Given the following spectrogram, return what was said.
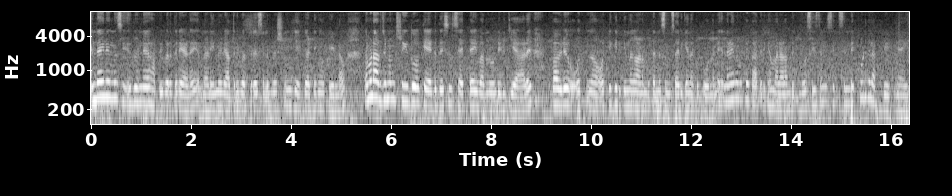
എന്തായാലും ഇന്ന് സീതുവിന്റെ ഹാപ്പി ബർത്ത്ഡേ ആണ്. എന്നാണ് ഇന്ന് രാത്രി ബർത്ത്ഡേ സെലിബ്രേഷനും കേക്ക് കട്ടിങ്ങും ഒക്കെ ഉണ്ടാവും. നമ്മുടെ അർജുനും ശ്രീതും ഒക്കെ ഏകദേശം സെറ്റായി വന്നുകൊണ്ടിരിക്കുകയാണ്. അപ്പോൾ അവർ ഒറ്റയ്ക്കിരിക്കുന്ന കാണുമ്പോൾ തന്നെ സംസാരിക്കാനൊക്കെ പോകുന്നുണ്ട്. എന്നാലും നമുക്ക് കാത്തിരിക്കാം. മലയാളം ബിഗ് ബോസ് സീസൺ സിക്സിന്റെ കൂടുതൽ അപ്ഡേറ്റിനായി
